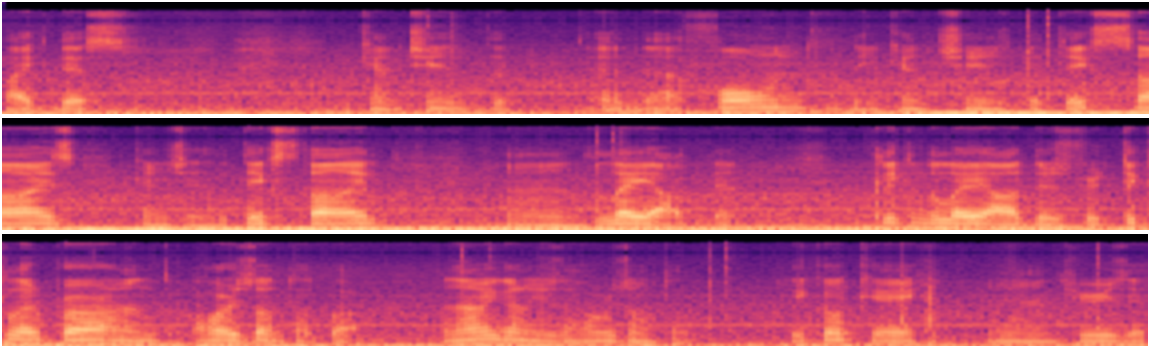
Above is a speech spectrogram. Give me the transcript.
like this. You can change the, the, the font you can change the text size you can change the text style and layout then. Click on the layout there's vertical bar and horizontal bar. And now we're gonna use the horizontal. Click ok and here is it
